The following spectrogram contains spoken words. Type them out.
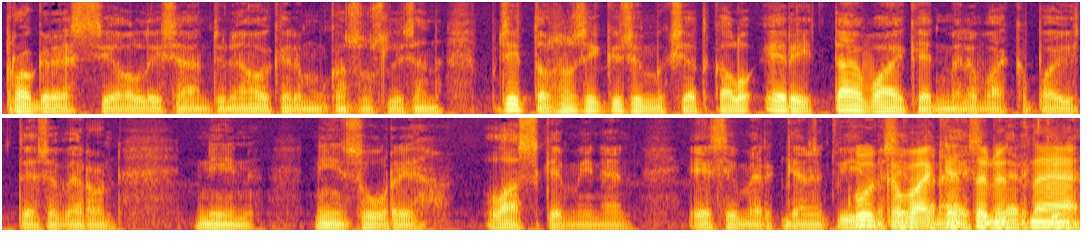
progressio on lisääntynyt ja oikeudenmukaisuus lisääntynyt. Mutta sitten on sellaisia kysymyksiä, jotka ollut erittäin vaikeita meille, vaikkapa yhteisöveron niin, niin suuri laskeminen esimerkkinä nyt Kuinka vaikeita nyt nämä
